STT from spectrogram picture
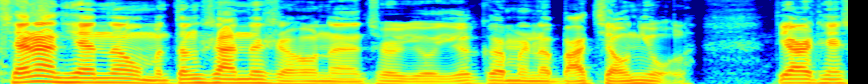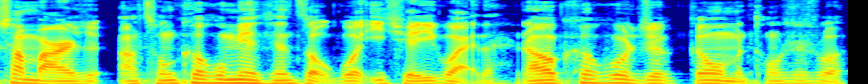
前两天呢，我们登山的时候呢，就是有一个哥们呢把脚扭了，第二天上班去啊，从客户面前走过，一瘸一拐的，然后客户就跟我们同事说：“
